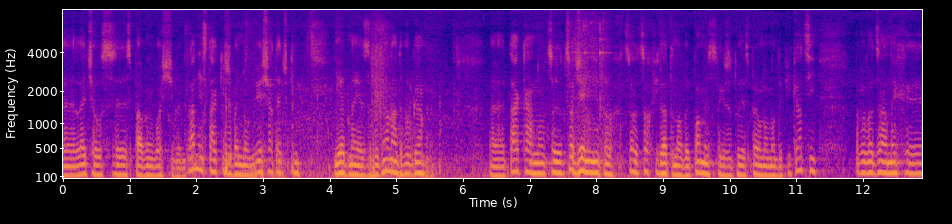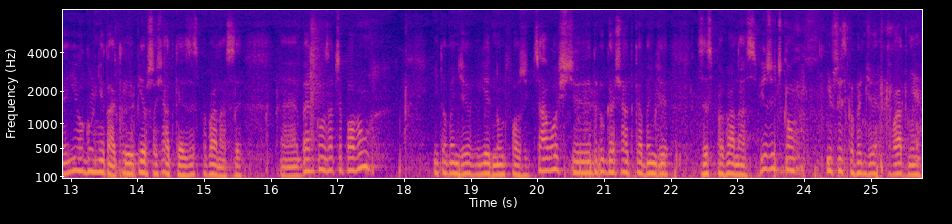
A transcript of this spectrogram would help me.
e, leciał z spawem właściwym. Plan jest taki, że będą dwie siateczki. Jedna jest zrobiona, druga taka. No, co, codziennie to, co, co chwila to nowy pomysł, także tu jest pełno modyfikacji prowadzanych e, i ogólnie tak, e, pierwsza siatka jest zespawana z e, belką zaczepową i to będzie jedną tworzyć całość. E, Druga siatka będzie zespawana z wieżyczką i wszystko będzie ładnie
